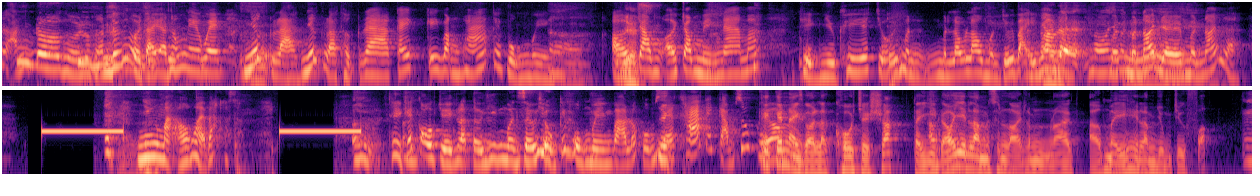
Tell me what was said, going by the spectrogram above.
ảnh đưa người luôn ảnh đứng người tại ảnh không nghe quen. Nhất là nhất là thực ra cái cái văn hóa cái vùng miền ở Yes. trong ở trong miền Nam á thì nhiều khi á, chửi mình mình lâu lâu mình chửi bậy nhau đề, nè. nói mình, mình nói đề. mình nói là nhưng mà ở ngoài Bắc là sao? Thì cái câu chuyện là tự nhiên mình sử dụng cái vùng miền vào nó cũng sẽ khác cái cảm xúc cái cái này gọi là culture shock tại vì đối với lâm xin lỗi lâm là ở mỹ thì lâm dùng chữ fuck Ừ,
